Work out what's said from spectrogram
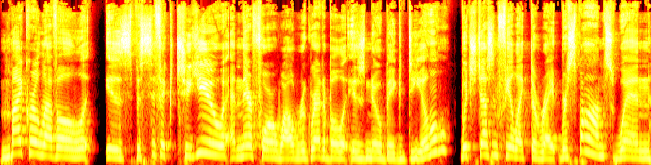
micro level is specific to you and therefore while regrettable is no big deal which doesn't feel like the right response when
